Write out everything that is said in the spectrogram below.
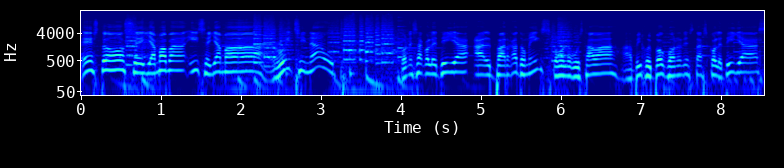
Esto se llamaba y se llama Reaching Out. Con esa coletilla Alpargato Mix, como le gustaba a Pijo y Poc poner estas coletillas.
